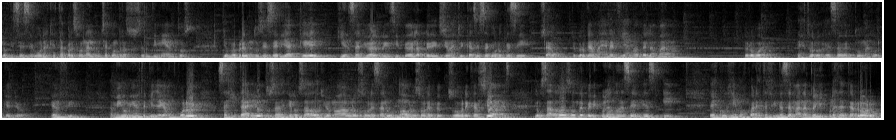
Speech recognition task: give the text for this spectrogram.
Lo que se asegura es que esta persona lucha contra sus sentimientos. Yo me pregunto si sería aquel quien salió al principio de la predicción, estoy casi seguro que sí. O sea, yo creo que ambas energías van de la mano. Pero bueno, esto lo debes saber tú mejor que yo. En fin, amigo mío, hasta aquí llegamos por hoy. Sagitario, tú sabes que los sábados yo no hablo sobre salud, no hablo sobre, sobre canciones. Los sábados son de películas o de series y escogimos para este fin de semana películas de terror.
